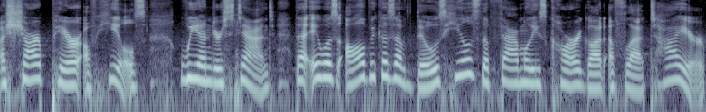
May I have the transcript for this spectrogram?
a sharp pair of heels. We understand that it was all because of those heels the family's car got a flat tire.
